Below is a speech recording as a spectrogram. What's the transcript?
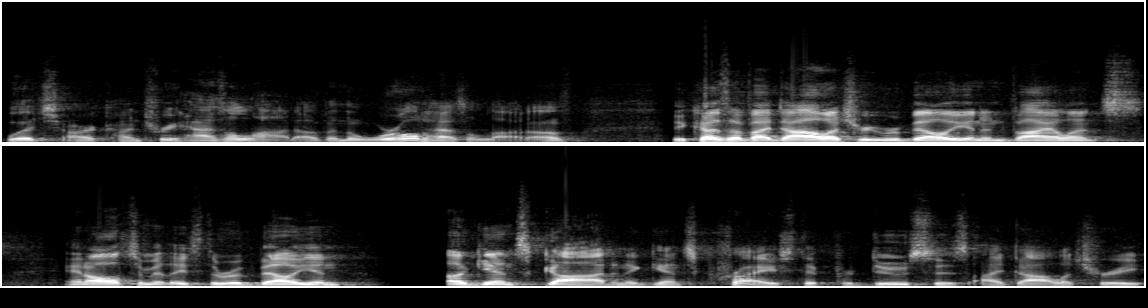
which our country has a lot of, and the world has a lot of, because of idolatry, rebellion, and violence, and ultimately it's the rebellion against God and against Christ that produces idolatry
